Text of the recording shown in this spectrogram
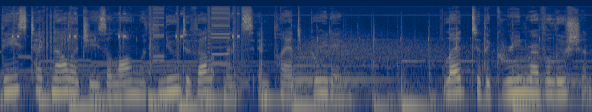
these technologies, along with new developments in plant breeding, led to the Green Revolution.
